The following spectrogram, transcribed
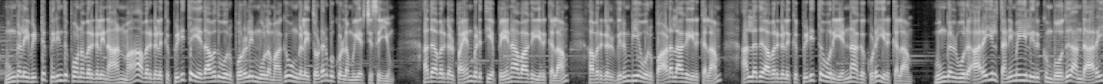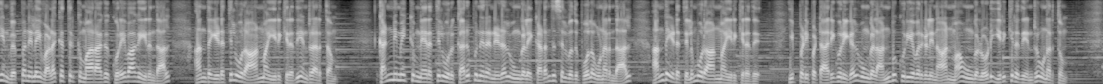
உங்களை விட்டு பிரிந்து போனவர்களின் ஆன்மா அவர்களுக்கு பிடித்த ஏதாவது ஒரு பொருளின் மூலமாக உங்களை தொடர்பு கொள்ள முயற்சி செய்யும். அது அவர்கள் பயன்படுத்திய பேனாவாக இருக்கலாம் அவர்கள் விரும்பிய ஒரு பாடலாக இருக்கலாம் அல்லது அவர்களுக்கு பிடித்த ஒரு எண்ணாக கூட இருக்கலாம். உங்கள் ஒரு அறையில் தனிமையில் இருக்கும்போது அந்த அறையின் வெப்பநிலை வழக்கத்திற்கு மாறாக குறைவாக இருந்தால் அந்த இடத்தில் ஒரு ஆன்மா இருக்கிறது என்று அர்த்தம். கண்ணிமைக்கும் நேரத்தில் ஒரு கருப்பு நிற நிழல் உங்களை கடந்து செல்வது போல உணர்ந்தால் அந்த இடத்திலும் ஒரு ஆன்மா இருக்கிறது. இப்படிப்பட்ட அறிகுறிகள் உங்கள் அன்புக்குரியவர்களின் ஆன்மா உங்களோடு இருக்கிறது என்று உணர்த்தும்.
